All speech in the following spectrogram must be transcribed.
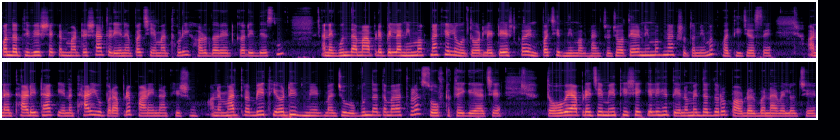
પંદરથી વીસ સેકન્ડ માટે સાતળી અને પછી એમાં થોડી હળદર એડ કરી દઈશું અને ગુંદામાં આપણે પહેલાં નિમક નાખેલું હતું એટલે ટેસ્ટ કરીને પછી જ નિમક નાખશું. જો અત્યારે નિમક નાખશું તો નિમક વધી જશે. અને થાળી ઢાંકી અને થાળી ઉપર આપણે પાણી નાખીશું. અને માત્ર બેથી અઢી જ મિનિટમાં જુઓ, ગુંદા તમારા થોડા સોફ્ટ થઈ ગયા છે. તો હવે આપણે જે મેથી શેકેલી હતી એનો મેં દરદરો પાવડર બનાવેલો છે.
